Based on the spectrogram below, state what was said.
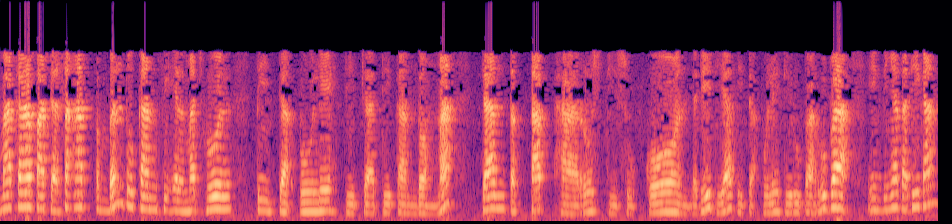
maka pada saat pembentukan fi'il majhul tidak boleh dijadikan domah dan tetap harus disukun. Jadi dia tidak boleh dirubah-rubah. Intinya tadi kan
